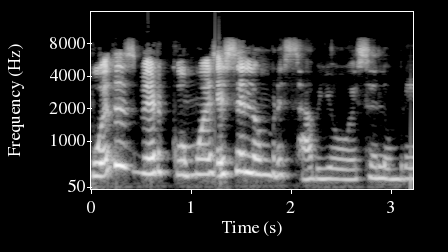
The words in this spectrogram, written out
puedes ver cómo es, el hombre sabio, es el hombre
